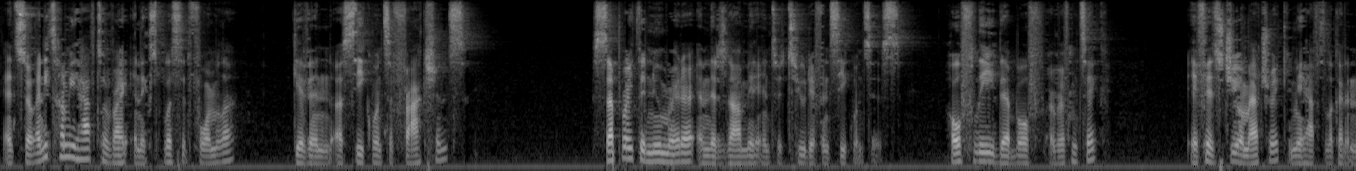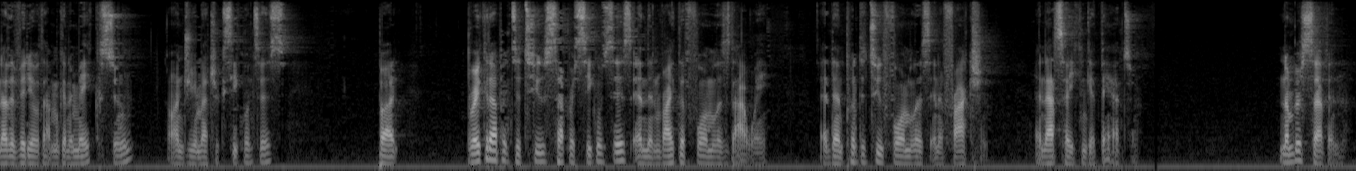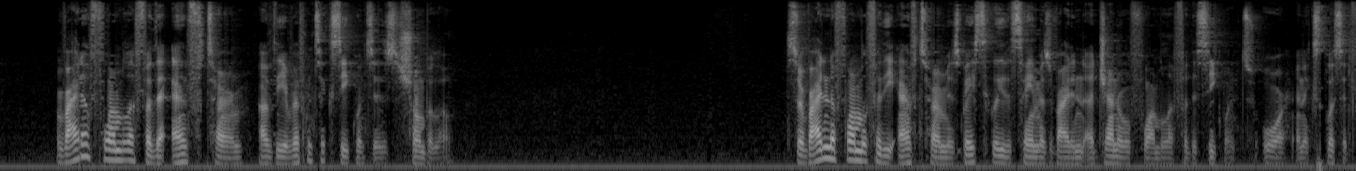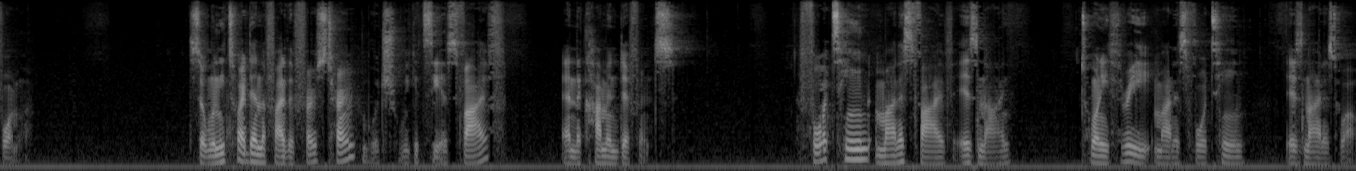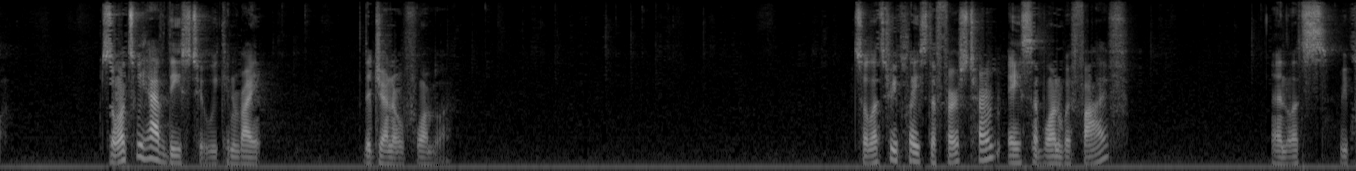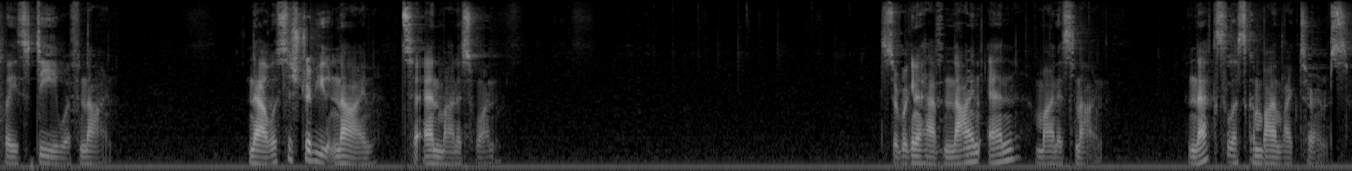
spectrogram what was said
And so anytime you have to write an explicit formula given a sequence of fractions, separate the numerator and the denominator into two different sequences. Hopefully they're both arithmetic. If it's geometric, you may have to look at another video that I'm going to make soon on geometric sequences. But break it up into two separate sequences and then write the formulas that way. And then put the two formulas in a fraction. And that's how you can get the answer. Number seven, Write a formula for the nth term of the arithmetic sequences shown below. So writing a formula for the nth term is basically the same as writing a general formula for the sequence, or an explicit formula. So we need to identify the first term, which we could see as 5, and the common difference. 14 minus 5 is 9. 23 minus 14 is 9 as well. So once we have these two, we can write the general formula. So let's replace the first term, a sub 1 with 5, and let's replace d with 9. Now let's distribute 9 to n minus 1. So we're going to have 9n minus 9. Next, let's combine like terms.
